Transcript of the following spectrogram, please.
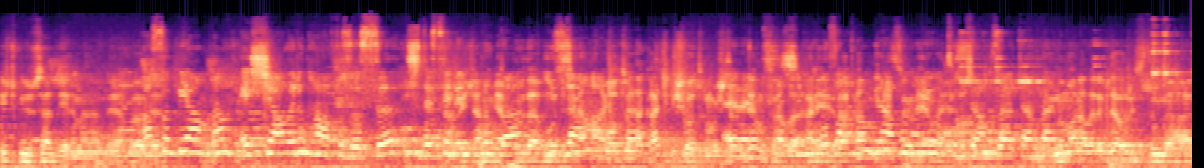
içgüdüsel diyelim herhalde ya böyle. Aslında bir yandan eşyaların hafızası, işte senin Tabii canım burada, ya burada bu sinema arka. koltuğunda kaç kişi oturmuştur Evet. biliyor musun abla? Şimdi Hani o zaman rakam bile söyleyemeyiz. zaten ben. Numaraları bile var üstünde hala.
